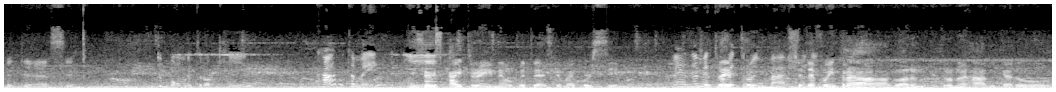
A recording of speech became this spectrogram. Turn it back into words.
BTS. Muito bom o metrô aqui. Caro também. E... Esse é o Skytrain, né? O BTS, que vai por cima. É, não é metrô, até- metrô embaixo. Você até foi entrar agora, entrou no errado, que era o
